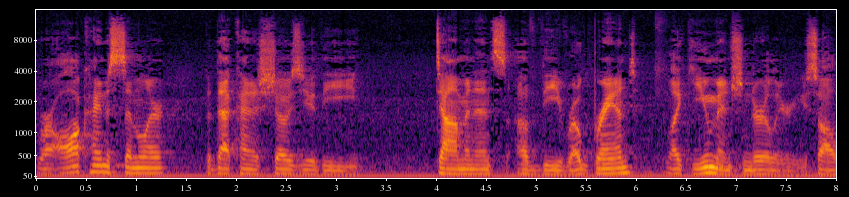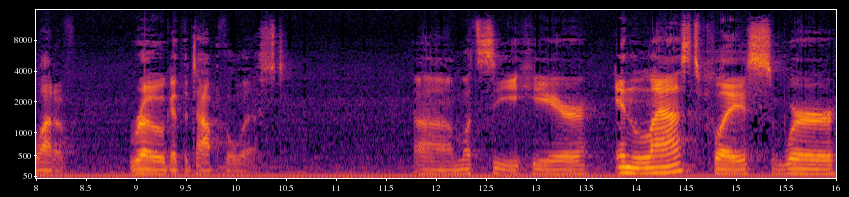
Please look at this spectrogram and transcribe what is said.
were all kind of similar, but that kind of shows you the dominance of the Rogue brand. Like you mentioned earlier, you saw a lot of Rogue at the top of the list. Um, let's see here. In last place were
